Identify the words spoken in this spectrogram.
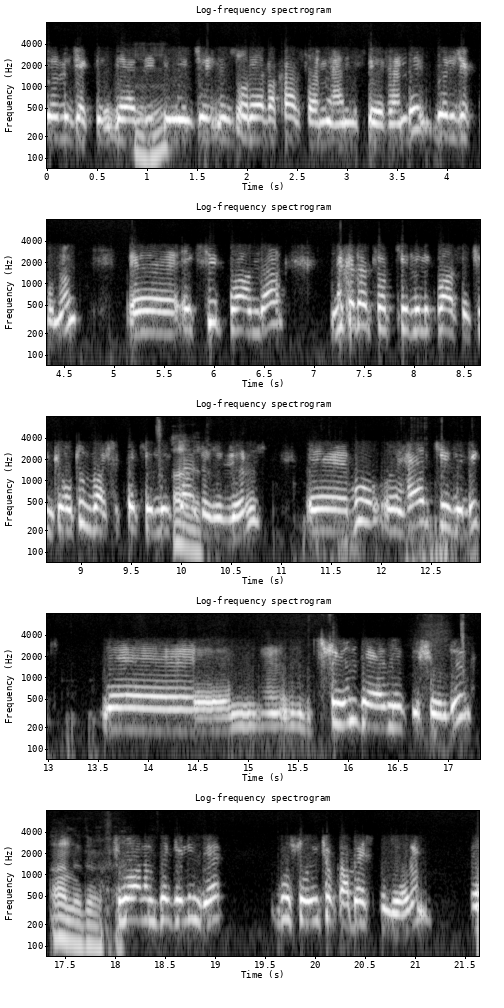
Görülecektir. Değerli dinleyiciniz oraya bakarsa mühendis beyefendi görecek bunu. Ee, eksi puanda ne kadar çok kirlilik varsa çünkü 30 başlıkta kirlilikten Anladım. söz ediyoruz. Ee, bu e, her kirlilik e, suyun değerini düşürdü. Anladım efendim. Su anımıza gelince bu soruyu çok abes buluyorum. Ee,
